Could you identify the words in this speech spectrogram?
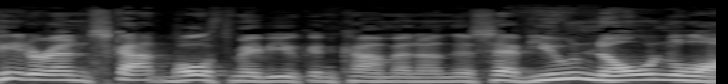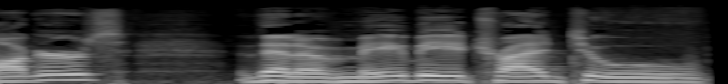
Peter and Scott both? Maybe you can comment on this. Have you known loggers that have maybe tried to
